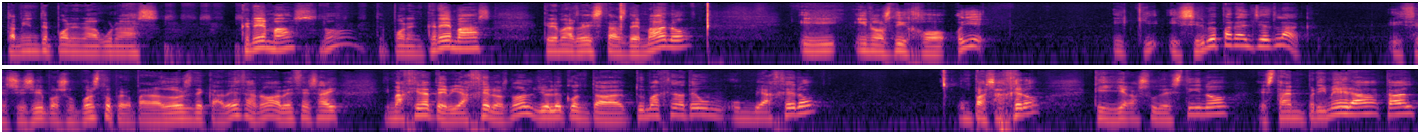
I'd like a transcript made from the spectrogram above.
también te ponen algunas cremas, ¿no? Te ponen cremas, cremas de estas de mano, y, nos dijo, oye, ¿y, sirve para el jet lag? Y dice, sí, sí, por supuesto, pero para dolores de cabeza, ¿no? A veces hay, imagínate, viajeros, ¿no? Yo le contaba, tú imagínate un viajero un pasajero que llega a su destino, está en primera, tal,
